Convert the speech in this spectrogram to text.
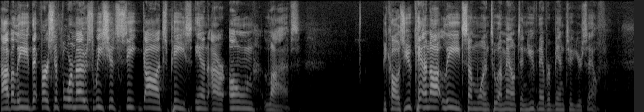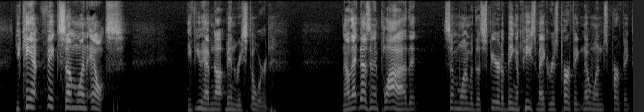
I believe that first and foremost, we should seek God's peace in our own lives. Because you cannot lead someone to a mountain you've never been to yourself. You can't fix someone else if you have not been restored. Now, that doesn't imply that someone with the spirit of being a peacemaker is perfect. No one's perfect.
